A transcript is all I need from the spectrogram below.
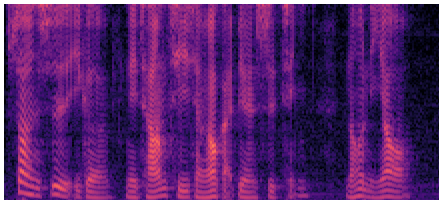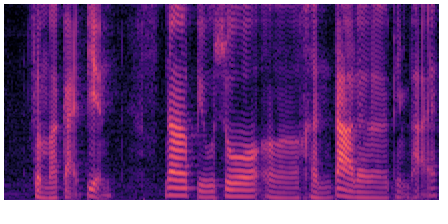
算是一个你长期想要改变的事情，然后你要怎么改变？那比如说呃很大的品牌。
